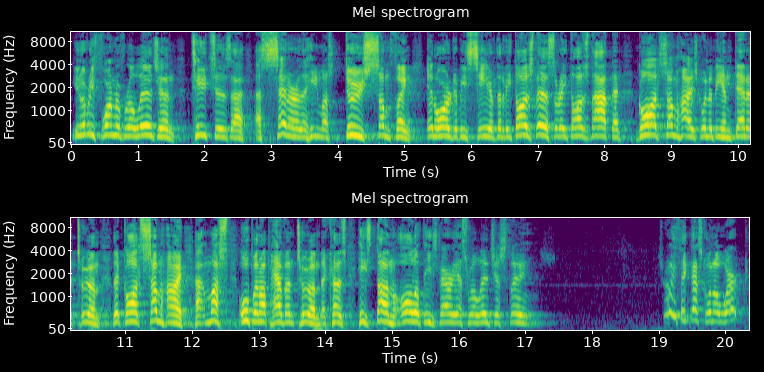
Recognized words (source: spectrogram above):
You know, every form of religion teaches a, a, sinner that he must do something in order to be saved. That if he does this or he does that, that God somehow is going to be indebted to him. That God somehow uh, must open up heaven to him because he's done all of these various religious things. Do you really think that's going to work?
